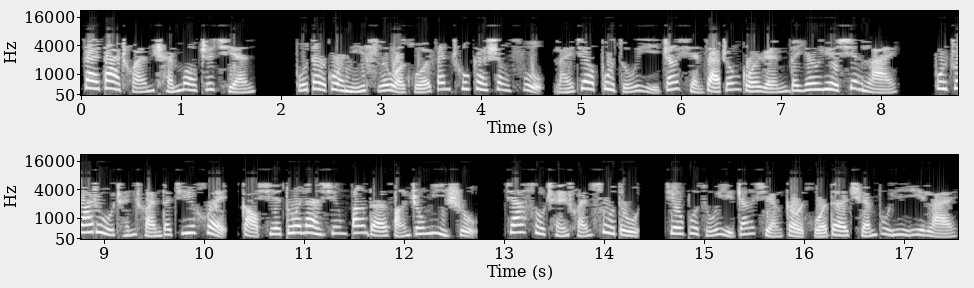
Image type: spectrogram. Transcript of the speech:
在大船沉没之前。不斗过你死我活，分出个胜负来，就不足以彰显在中国人的优越性来；不抓住沉船的机会，搞些多难兴邦的房中秘术，加速沉船速度，就不足以彰显苟活的全部意义来。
